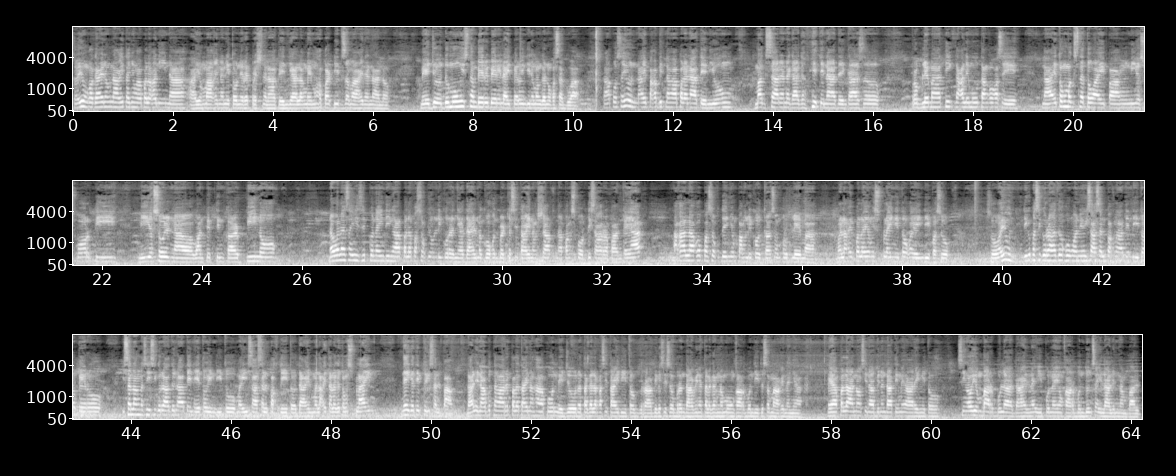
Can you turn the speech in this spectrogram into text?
So yun, kagaya nung nakita nyo nga pala kanina, ah, yung makina nito ni-refresh na natin. Kaya lang may mga part dito sa makina na ano, medyo dumungis ng very very light pero hindi naman ganun kasagwa. Tapos ayun, naipakabit na nga pala natin yung magsa na nagagamitin natin. Kaso problematic, nakalimutan ko kasi na itong mags na to ay pang Mio Sporty, Mio Sol na 115 carb, Pino, Nawala sa isip ko na hindi nga pala pasok yung likuran niya dahil magko-convert kasi tayo ng shock na pang sporty sa harapan. Kaya akala ko pasok din yung panglikod kaso ang problema malaki pala yung spline nito kaya hindi pasok. So ayun, hindi ko pa sigurado kung ano yung isasalpak natin dito pero isa lang nasisigurado natin ito hindi to may isasalpak dito dahil malaki talaga tong spline negative to isalpak. Dahil inabot na nga rin pala tayo ng hapon, medyo natagal lang kasi tayo dito. Grabe kasi sobrang dami na talagang namuong carbon dito sa makina niya. Kaya pala ano, sinabi ng dating may-ari nito, singaw yung barbula dahil naipon na yung carbon dun sa ilalim ng valve.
